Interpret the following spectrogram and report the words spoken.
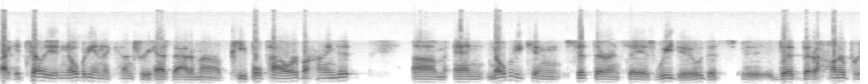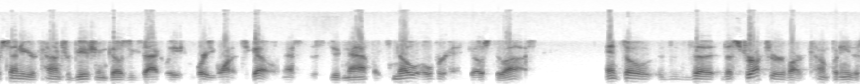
I could tell you, nobody in the country has that amount of people power behind it, um, and nobody can sit there and say, as we do, uh, that that 100% of your contribution goes exactly where you want it to go, and that's the student athletes. No overhead goes to us, and so the the structure of our company, the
